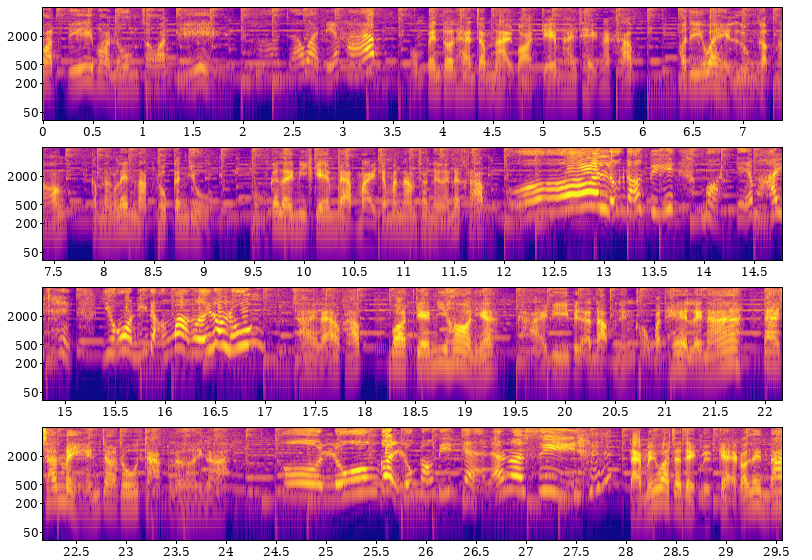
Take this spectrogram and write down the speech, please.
วัสดีพ่อหนุ่มสวัสดีสวัสดีครับ ผมเป็นตัวแทนจำหน่ายบอร์ดเกมไฮเทคนะครับ พอดีว่าเห็นลุงกับน้องกำลังเล่นหมากรุกกันอยู่ ผมก็เลยมีเกมแบบใหม่จะมานำเสนอนะครับ โอ้ลุงโชคดี บอร์ดเกมไฮเทคยี่ห้อนี้ดังมากเลยนะลุง ใช่แล้วครับ บอร์ดเกมยี่ห้อเนี้ยขายดีเป็นอันดับหนึ่งของประเทศเลยนะ แต่ฉันไม่เห็นจะรู้จักเลยนะโอ้ลุงก็ลุงน้องดีแก่แล้วนะสิ แต่ไม่ว่าจะเด็กหรือแก่ก็เล่นได้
